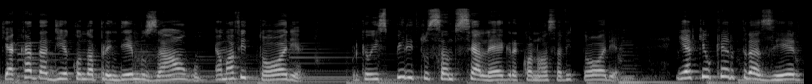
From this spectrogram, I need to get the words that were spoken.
que a cada dia, quando aprendemos algo, é uma vitória, porque o Espírito Santo se alegra com a nossa vitória. E aqui eu quero trazer,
